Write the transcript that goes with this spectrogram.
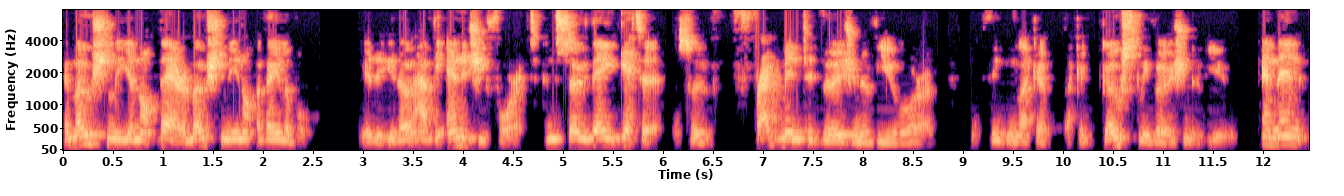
emotionally you're not there, emotionally you're not available. You, you don't have the energy for it. And so they get a sort of fragmented version of you or a, thinking like a, like a ghostly version of you. And then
